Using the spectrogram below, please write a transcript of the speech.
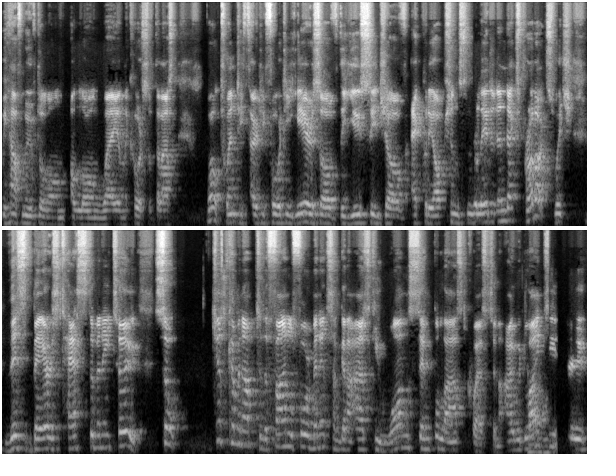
we have moved along a long way in the course of the last well 20 30 40 years of the usage of equity options and related index products which this bears testimony to so just coming up to the final four minutes i'm going to ask you one simple last question i would like oh. you to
